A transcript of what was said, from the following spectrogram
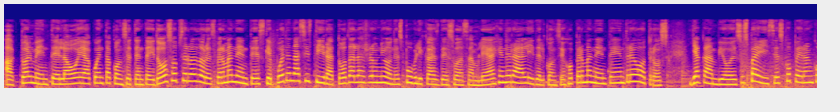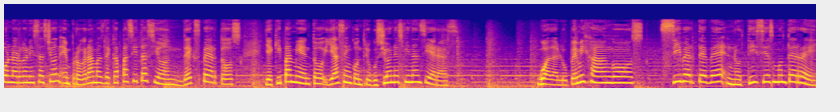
Actualmente, la OEA cuenta con 72 observadores permanentes que pueden asistir a todas las reuniones públicas de su Asamblea General y del Consejo Permanente, entre otros, y a cambio esos países cooperan con la organización en programas de capacitación de expertos y equipamiento y hacen contribuciones financieras. Guadalupe Mijangos, Ciber TV Noticias Monterrey.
